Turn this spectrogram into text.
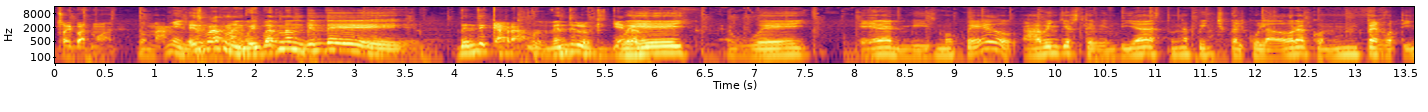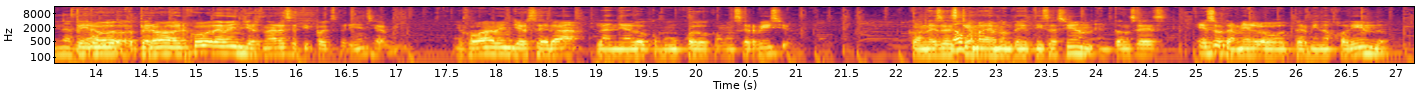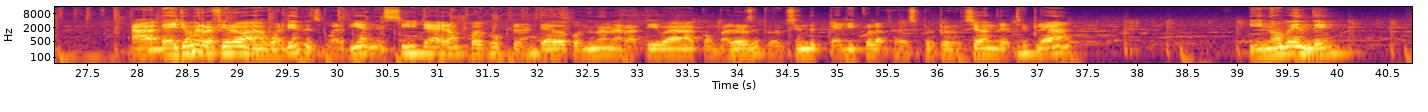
Soy Batman. No mames, Es güey. Batman, güey. Batman vende. Vende cabrón, güey. Vende lo que quieras. Güey, güey. Era el mismo pedo. Avengers te vendía hasta una pinche calculadora con un pegotina de Pero, Avengers. pero el juego de Avengers no era ese tipo de experiencia, güey. El juego de Avengers era planeado como un juego como servicio. Con ese No, esquema de monetización. Entonces, eso también lo terminó jodiendo. Ah, eh, yo me refiero a Guardianes. Guardianes sí ya era un juego planteado con una narrativa, con valores de producción de película, o sea, de superproducción de AAA. Y no vende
